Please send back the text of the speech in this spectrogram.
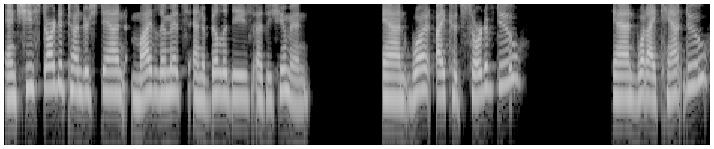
And she started to understand my limits and abilities as a human and what I could sort of do and what I can't do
